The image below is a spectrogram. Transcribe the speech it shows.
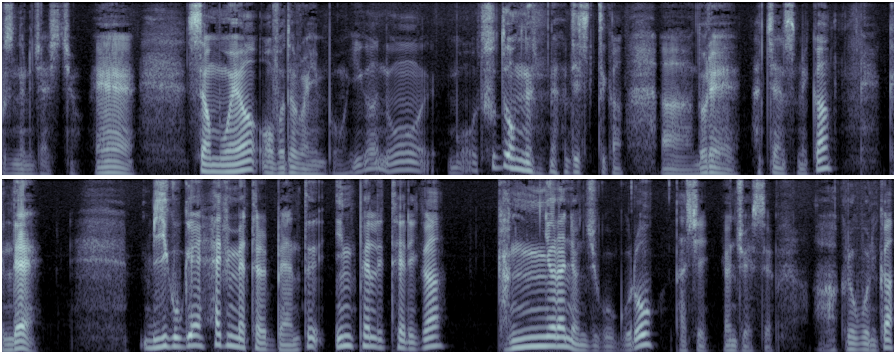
무슨 노래인지 아시죠? 예. Somewhere Over the Rainbow. 이건 뭐, 뭐, 수도 없는 아티스트가, 아, 노래하지 않습니까? 근데, 미국의 헤비메탈 밴드 임펠리테리가 강렬한 연주곡으로 다시 연주했어요. 아, 그러고 보니까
